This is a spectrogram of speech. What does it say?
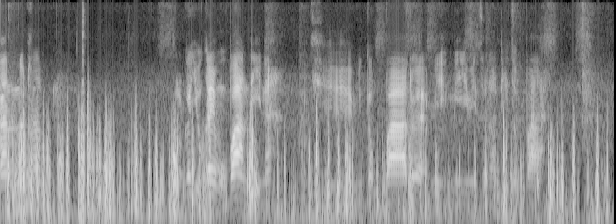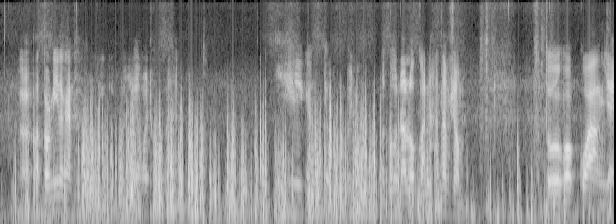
กันนะครับ มันก็อยู่ใกล้หมู่บ้านดีนะ โอเค มีตกปลาด้วย มี มี มีสถานที่ตกปลา เออเอาตรงนี้ล้วกันเรื่องไม่ถูกนะโอเคกันเดี๋ยวผมไปดูประตูนรกก่อนนะท่านผู้ชม ประตูก็กว้างใหญ่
